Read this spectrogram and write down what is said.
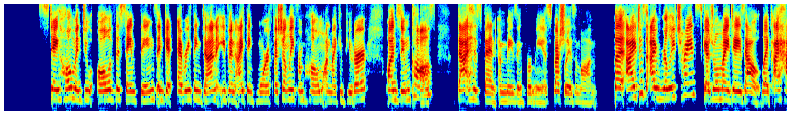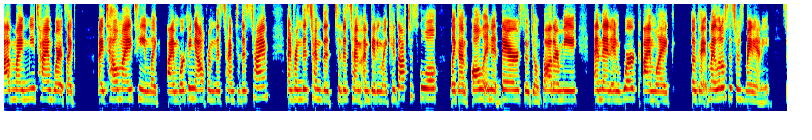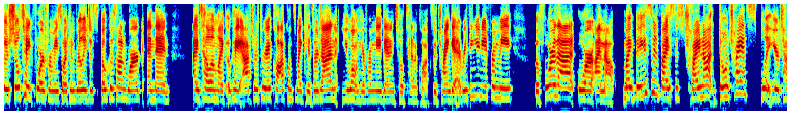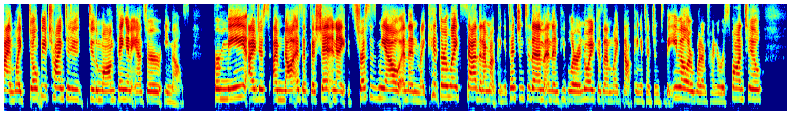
stay home and do all of the same things and get everything done, even I think more efficiently from home on my computer on Zoom calls. That has been amazing for me, especially as a mom. But I just, I really try and schedule my days out. Like I have my me time where it's like, I tell my team, like, I'm working out from this time to this time. And from this time to this time, I'm getting my kids off to school. Like, I'm all in it there. So don't bother me. And then in work, I'm like, okay, my little sister's my nanny. So she'll take Ford for me so I can really just focus on work. And then I tell him, like, okay, after three o'clock, once my kids are done, you won't hear from me again until 10 o'clock. So try and get everything you need from me before that or I'm out. My biggest advice is try not don't try and split your time. Like don't be trying to do, do the mom thing and answer emails. For me, I just I'm not as efficient and I it stresses me out and then my kids are like sad that I'm not paying attention to them and then people are annoyed because I'm like not paying attention to the email or what I'm trying to respond to.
